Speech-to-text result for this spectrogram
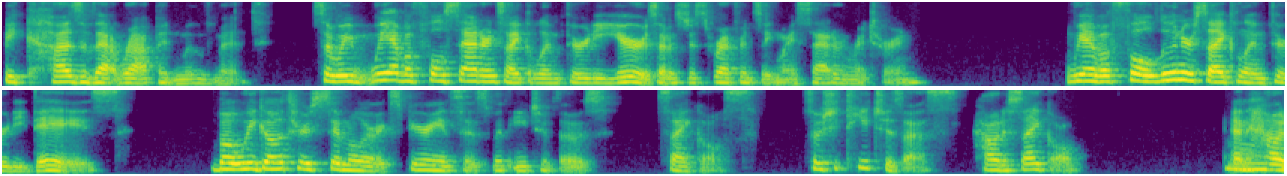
because of that rapid movement. So we we have a full Saturn cycle in 30 years. I was just referencing my Saturn return. We have a full lunar cycle in 30 days but we go through similar experiences with each of those cycles. So she teaches us how to cycle and mm. how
